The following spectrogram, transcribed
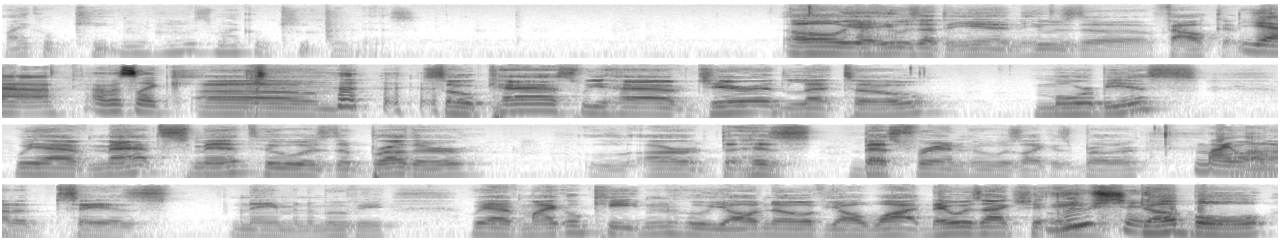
Michael Keaton? Who was Michael Keaton in this? Oh yeah, he was at the end. He was the Falcon. Yeah, I was like, Um, so cast we have Jared Leto, Morbius. We have Matt Smith, who was the brother, or the, his best friend, who was like his brother. I don't know how to say his name in the movie. We have Michael Keaton, who y'all know if y'all watch. There was actually a Lucian. double.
